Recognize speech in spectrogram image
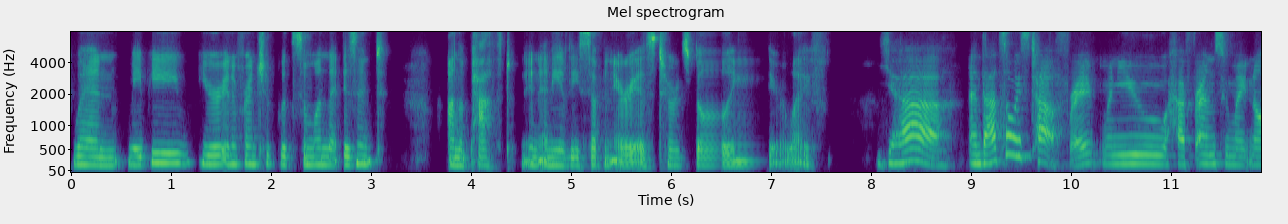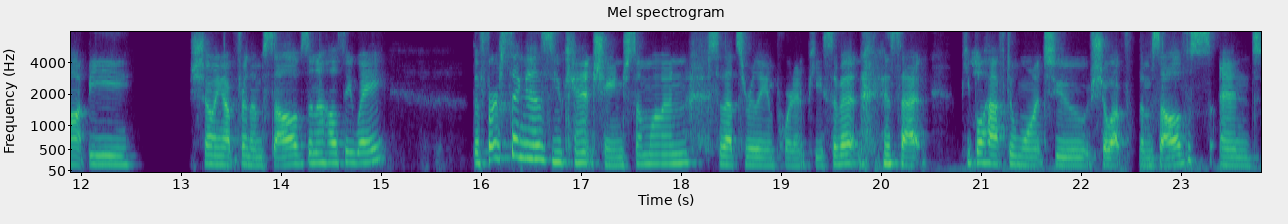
when maybe you're in a friendship with someone that isn't on the path in any of these seven areas towards building your life. Yeah. And that's always tough, right? When you have friends who might not be showing up for themselves in a healthy way. The first thing is you can't change someone. So that's a really important piece of it is that people have to want to show up for themselves and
